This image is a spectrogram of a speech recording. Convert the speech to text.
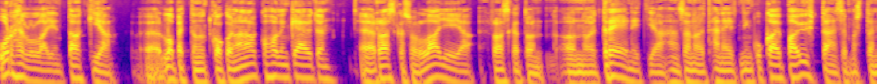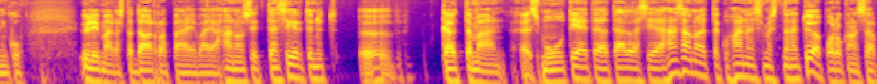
urheilulajin takia lopettanut kokonaan alkoholin käytön raskas on laji ja raskat on, on noin treenit ja hän sanoi, että hän ei niin kuin kaipaa yhtään semmoista niin kuin ylimääräistä darrapäivää ja hän on sitten siirtynyt ö, käyttämään smoothieita ja tällaisia. Hän sanoi, että kun hän esimerkiksi hänen työporukansa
